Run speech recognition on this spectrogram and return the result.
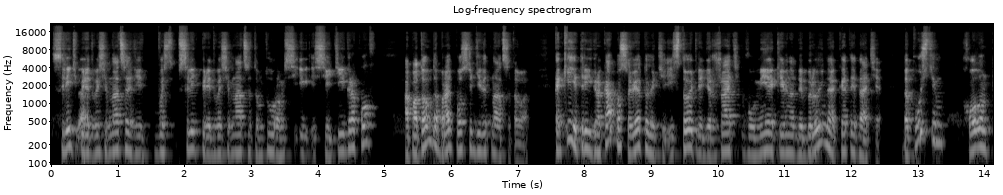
Слить, Да. перед 18, вось- слить перед 18 туром Си- Сити игроков, а потом добрать после 19 Какие три игрока посоветуете и стоит ли держать в уме Кевина Де Брюйна к этой дате? Допустим, Холланд,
